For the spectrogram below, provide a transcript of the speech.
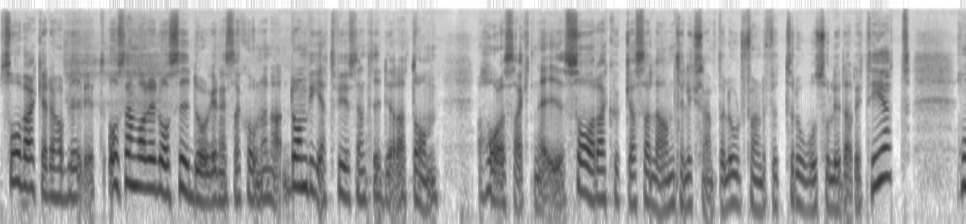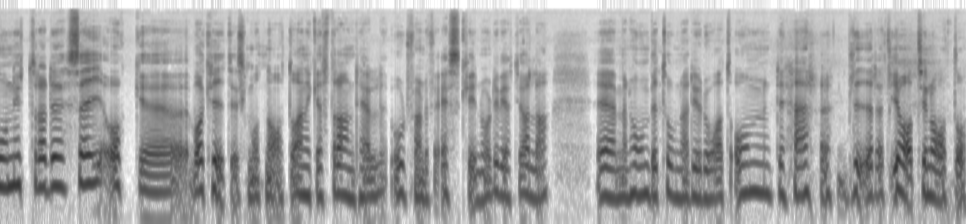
så verkar det ha blivit. Och sen var det då sidoorganisationerna. De vet vi ju sedan tidigare att de har sagt nej. Sara Kukka Salam till exempel, ordförande för Tro och solidaritet. Hon yttrade sig och eh, var kritisk mot NATO. Annika Strandhäll, ordförande för S-kvinnor, det vet ju alla. Eh, men hon betonade ju då att om det här blir blir ett ja till NATO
